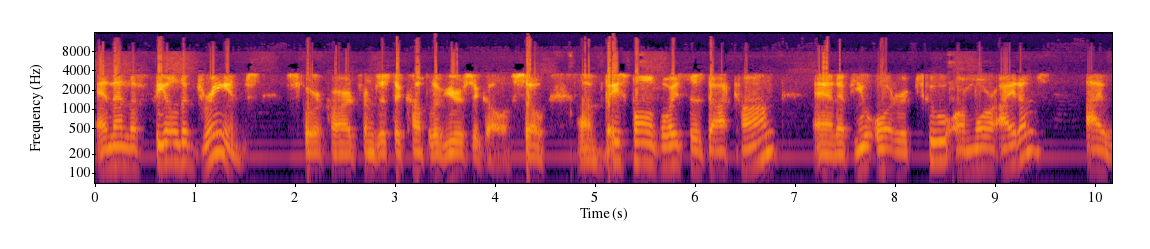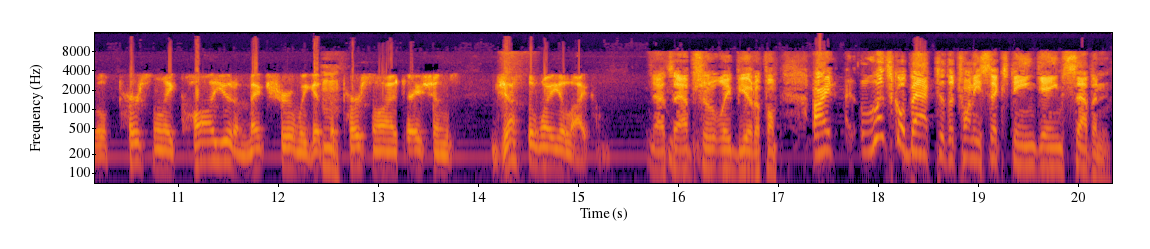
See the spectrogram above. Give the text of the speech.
And then the Field of Dreams scorecard from just a couple of years ago. So, uh, baseballvoices.com. And if you order two or more items, I will personally call you to make sure we get mm. the hmm. personalizations just the way you like them. That's absolutely beautiful. All right, let's go back to the 2016 Game 7.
